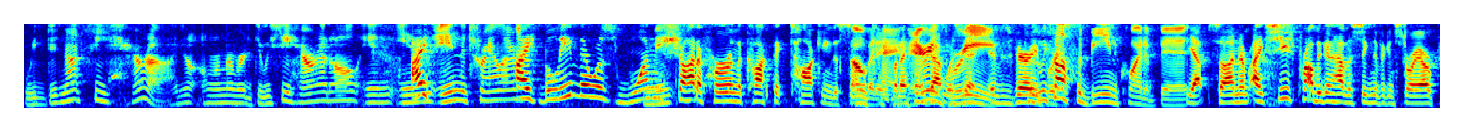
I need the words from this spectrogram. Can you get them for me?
We did not see Hera. I don't remember. Did we see Hera at all in in, I- in the trailer? I believe there was one Me- shot of her in the cockpit talking to somebody, okay, but I think that was brief. it. It was very We brief. saw Sabine quite a bit. Yep. So I never, I, she's probably going to have a significant story arc.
